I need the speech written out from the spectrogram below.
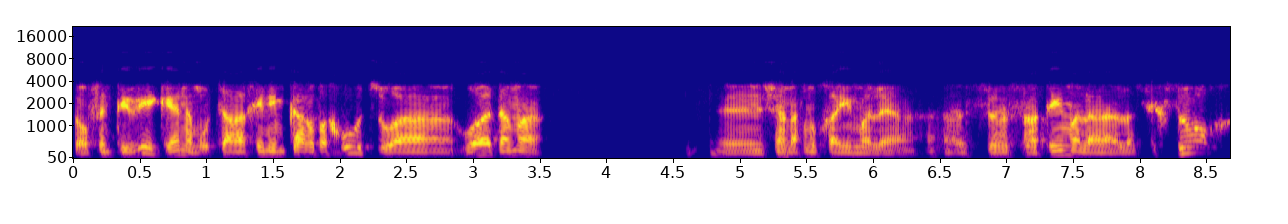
באופן טבעי, כן? המוצר הכי נמכר בחוץ הוא, הוא האדמה. אה, שאנחנו חיים עליה. סרטים על הסכסוך,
